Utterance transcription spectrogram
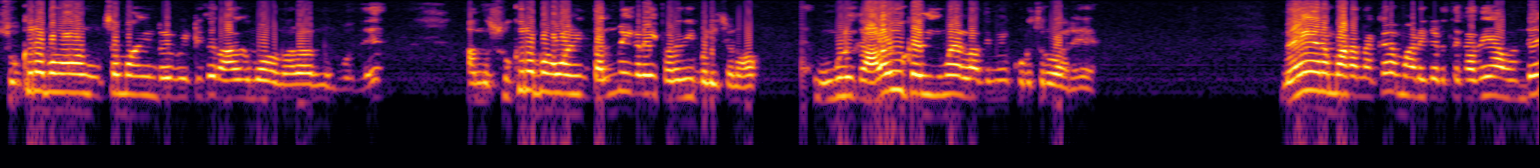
சுக்கர பகவான் உச்சமாகின்ற வீட்டுக்கு ராகு பகவான் வளரணும் போது அந்த சுக்கர பகவானின் தன்மைகளை பிரதிபலிக்கணும். உங்களுக்கு அளவுக்கு அதிகமா எல்லாத்தையுமே கொடுத்துருவாரு. மேகர மாட நக்கர மாடுக்கு எடுத்த கதையா வந்து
